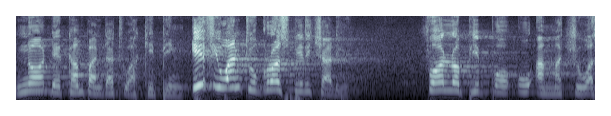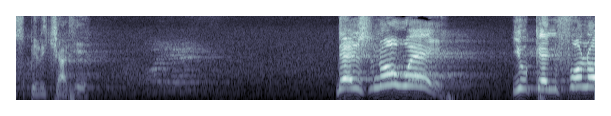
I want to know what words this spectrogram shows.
not the company that you are keeping. If you want to grow spiritually, follow people who are mature spiritually. There is no way you can follow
